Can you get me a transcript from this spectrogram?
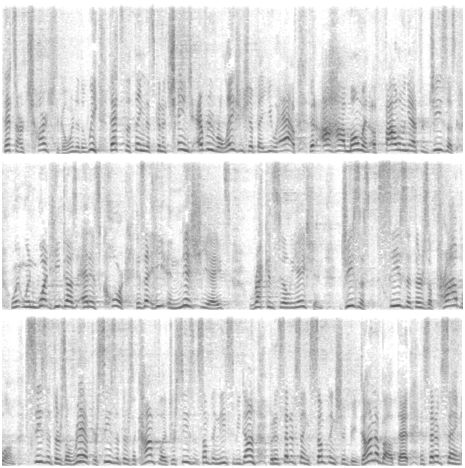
That's our charge to go into the week. That's the thing that's going to change every relationship that you have. That aha moment of following after Jesus. When, when what he does at its core is that he initiates reconciliation. Jesus sees that there's a problem, sees that there's a rift, or sees that there's a conflict, or sees that something needs to be done. But instead of saying something should be done about that, instead of saying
